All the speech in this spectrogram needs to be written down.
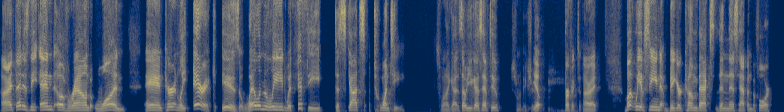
All right, that is the end of round one. And currently, Eric is well in the lead with 50 to Scott's 20. That's what I got. Is that what you guys have too? Just want to make sure. Yep. Perfect. All right. But we have seen bigger comebacks than this happen before.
